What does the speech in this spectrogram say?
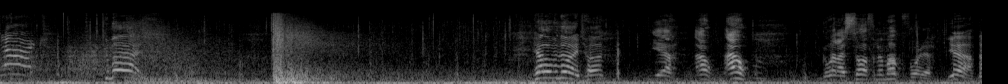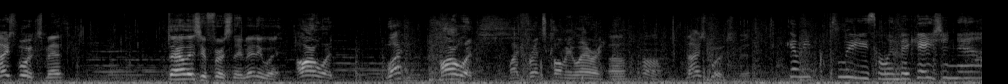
Jack! Come on! Hell of a night, huh? Yeah. Ow, ow! Glad I softened him up for you. Yeah, nice work, Smith. What the hell is your first name, anyway? Harwood. What? Harwood. My friends call me Larry. Uh, huh. Nice work, Smith. Can we please go on vacation now?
